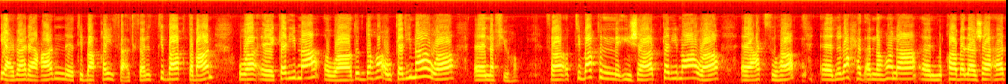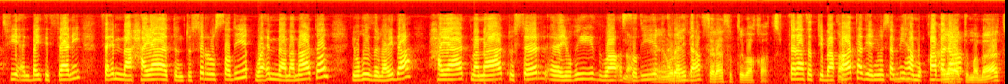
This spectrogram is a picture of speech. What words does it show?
هي عبارة عن طباقين فأكثر. الطباق طبعا وكلمة وضدها أو كلمة ونفيها. فالطباق الإيجاب كلمة وعكسها نلاحظ أن هنا المقابلة جاءت في البيت الثاني فإما حياة تسر الصديق وإما ممات يغيظ العدا حياة ممات تسر يغيظ والصديق نعم. يعني العدا ثلاث طباقات ثلاث طباقات نعم. هذه نسميها مقابلة حياة وممات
